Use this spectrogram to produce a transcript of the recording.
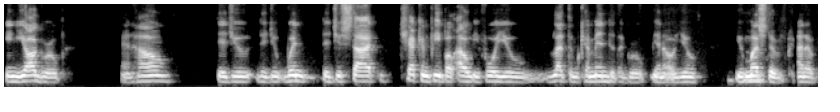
in your group, and how did you did you when did you start checking people out before you let them come into the group? You know, you you mm. must have kind of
